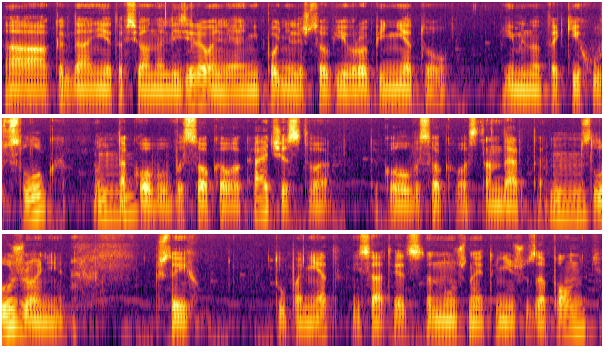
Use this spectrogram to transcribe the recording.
а, когда они это все анализировали, они поняли, что в Европе нету именно таких услуг, вот такого высокого качества, такого высокого стандарта обслуживания, что их тупо нет. И, соответственно, нужно эту нишу заполнить,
